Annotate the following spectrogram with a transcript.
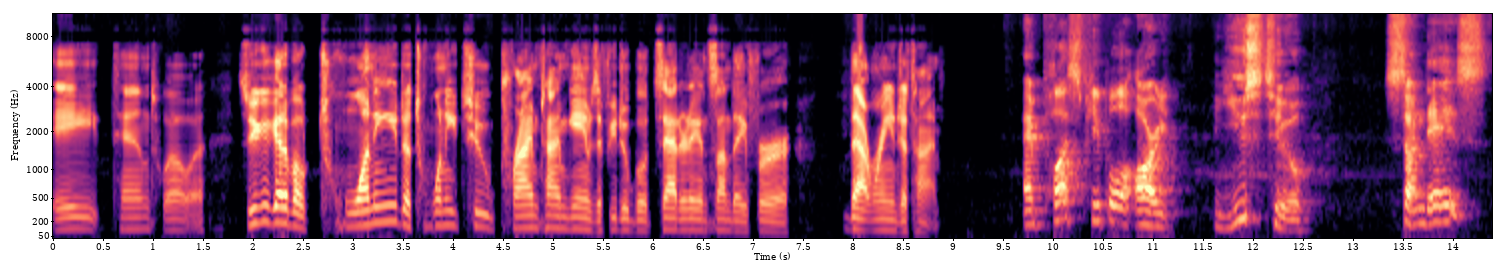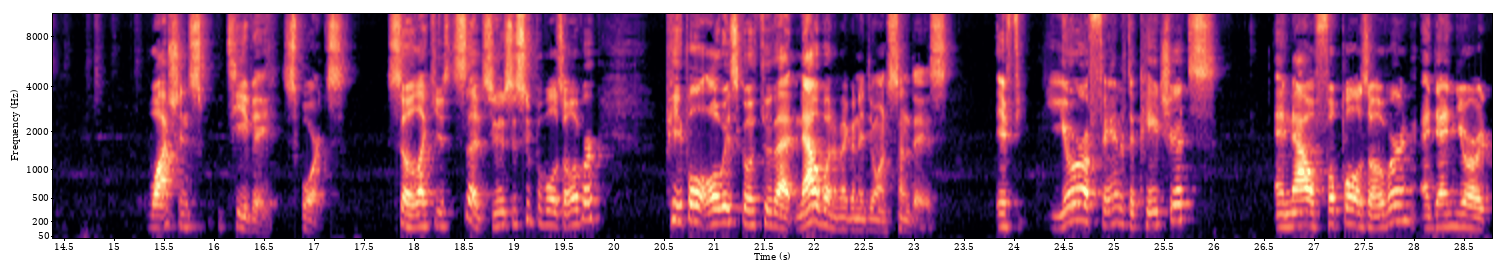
8, 10, 12. uh, So you could get about 20 to 22 primetime games if you do both Saturday and Sunday for that range of time. And plus, people are used to Sundays watching TV, sports. So, like you said, as soon as the Super Bowl is over, people always go through that. Now, what am I going to do on Sundays? If you're a fan of the Patriots and now football is over, and then you're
